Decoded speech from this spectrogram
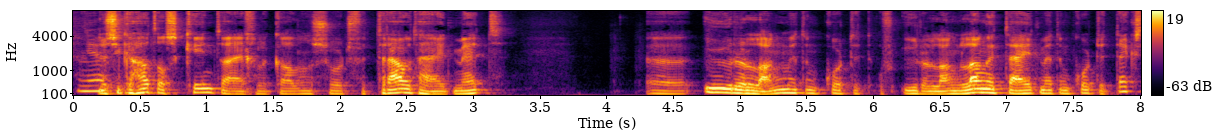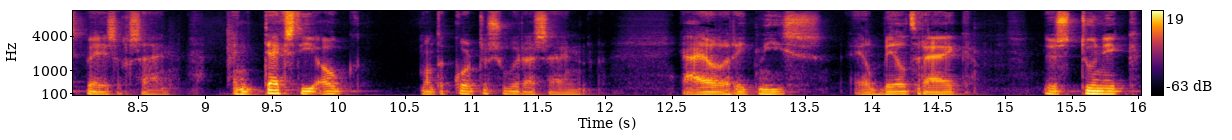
Dus ik had als kind eigenlijk al een soort vertrouwdheid met uh, urenlang met een korte, of urenlang, lange tijd met een korte tekst bezig zijn. Een tekst die ook, want de korte soera's zijn ja, heel ritmisch heel beeldrijk. Dus toen ik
